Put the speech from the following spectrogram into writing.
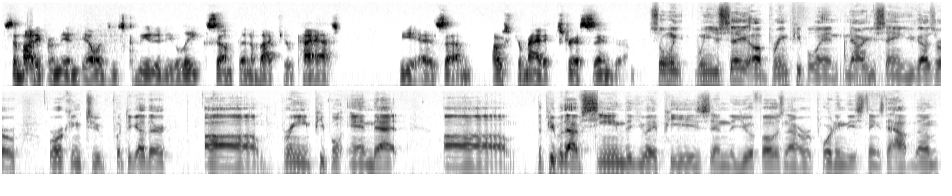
somebody from the intelligence community leaks something about your past. He has um, post-traumatic stress syndrome. So when when you say uh, bring people in, now are you saying you guys are working to put together um, bringing people in that um, the people that have seen the UAPs and the UFOs and are reporting these things to have them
